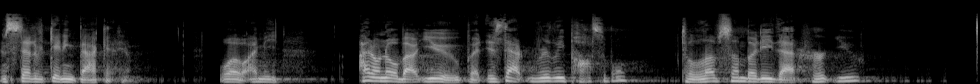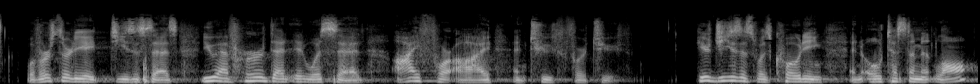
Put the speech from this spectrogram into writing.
instead of getting back at him. Whoa, I mean, I don't know about you, but is that really possible? To love somebody that hurt you? Well, verse 38, Jesus says, You have heard that it was said, eye for eye and tooth for tooth. Here, Jesus was quoting an Old Testament law.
